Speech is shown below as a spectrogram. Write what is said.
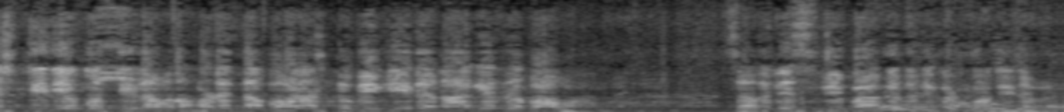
ಎಷ್ಟಿದೆಯೋ ಗೊತ್ತಿಲ್ಲ. ಅವನ ಹೊಡೆತ ಬಹಳಷ್ಟು ಬಿಗಿದೆ ನಾಗೇಂದ್ರ ಬಾವ. ಸರ್ವಿಸ್ ವಿಭಾಗದಲ್ಲಿ ಕಟ್ಕೊಂಡಿದ್ದಾವೆ.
